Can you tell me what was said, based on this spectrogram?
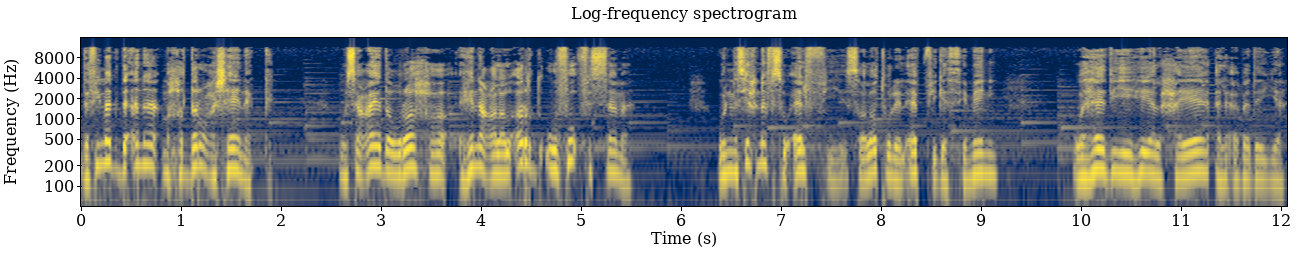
ده في مجد أنا محضره عشانك وسعادة وراحة هنا على الأرض وفوق في السماء. والمسيح نفسه قال في صلاته للآب في جثماني وهذه هي الحياة الأبدية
